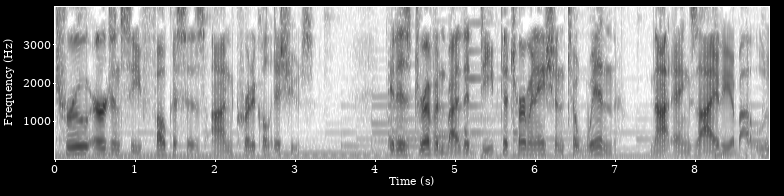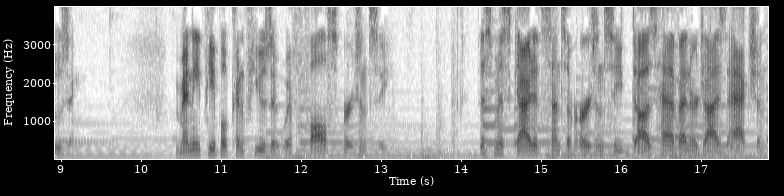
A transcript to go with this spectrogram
True urgency focuses on critical issues. It is driven by the deep determination to win, not anxiety about losing. Many people confuse it with false urgency. This misguided sense of urgency does have energized action,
